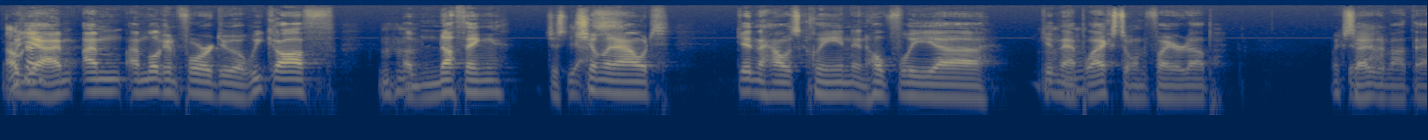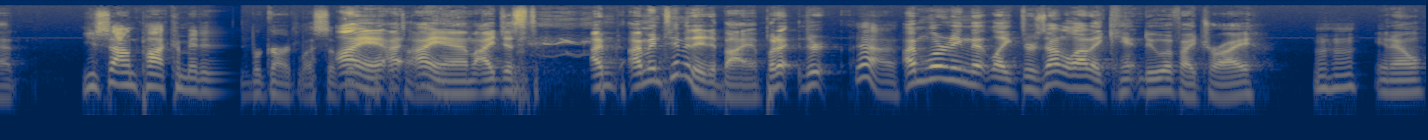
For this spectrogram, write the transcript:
But Okay. yeah, I'm I'm I'm looking forward to a week off of nothing, just Mm-hmm. Yes. chilling out, getting the house clean, and hopefully uh, getting that Mm-hmm. Blackstone fired up. I'm excited Yeah. about that. You sound pot committed regardless of I I, I am. I just I'm I'm intimidated by it, but I, there Yeah. I'm learning that like there's not a lot I can't do if I try. Mm-hmm. You know.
